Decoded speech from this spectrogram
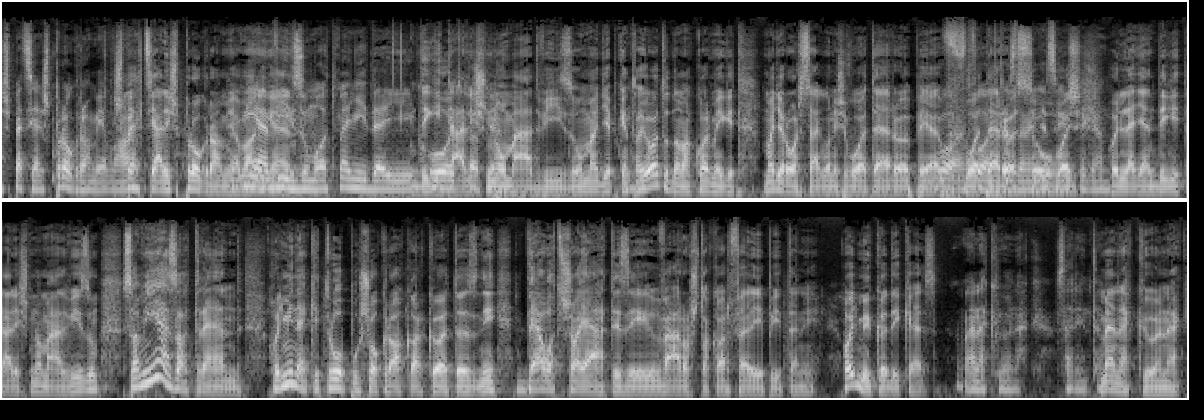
speciális programja van. Speciális programja van, Milyen igen. vízumot, mennyi ideig, digitális hogy nomád vízum. Egyébként, ha jól tudom, akkor még itt Magyarországon is volt erről, például, Volt, volt, erről szó, hogy, igen. hogy legyen digitális nomád vízum. Szóval mi ez a trend, hogy mindenki trópusokra akar költözni, de ott saját izé, várost akar felépíteni? Hogy működik ez? Menekülnek, szerintem. Menekülnek.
